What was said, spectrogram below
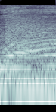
why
